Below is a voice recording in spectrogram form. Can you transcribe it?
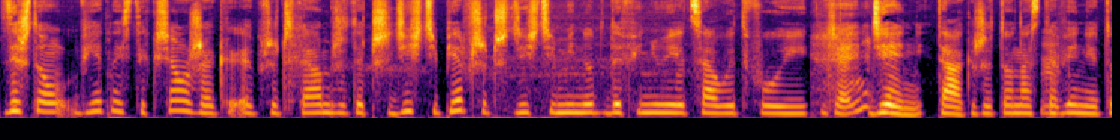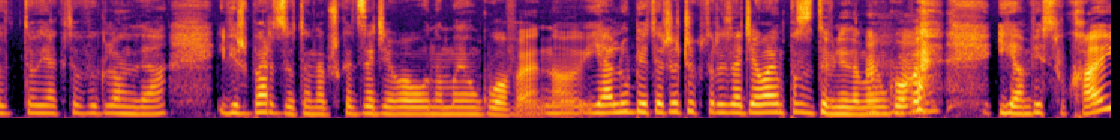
Zresztą w jednej z tych książek e, przeczytałam, że te 30, pierwsze 30 minut definiuje cały cały twój dzień. dzień. Tak, że to nastawienie, to, to jak to wygląda. I wiesz, bardzo to na przykład zadziałało na moją głowę. No, ja lubię te rzeczy, które zadziałają pozytywnie na moją głowę. I ja mówię, słuchaj,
